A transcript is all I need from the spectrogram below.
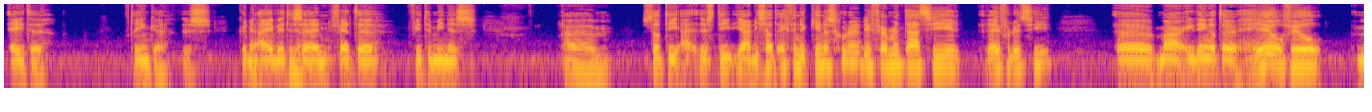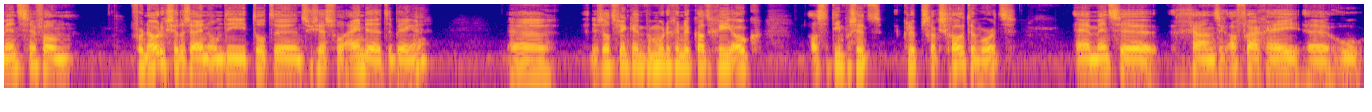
eten, drinken. Dus kunnen eiwitten ja. zijn, vetten, vitamines. Um, dus dat die, dus die, ja, die staat echt in de kinderschoenen, die fermentatierevolutie. Uh, maar ik denk dat er heel veel mensen van voor nodig zullen zijn om die tot een succesvol einde te brengen. Uh, dus dat vind ik een bemoedigende categorie ook als de 10% club straks groter wordt. En mensen gaan zich afvragen, hey, uh, hoe,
